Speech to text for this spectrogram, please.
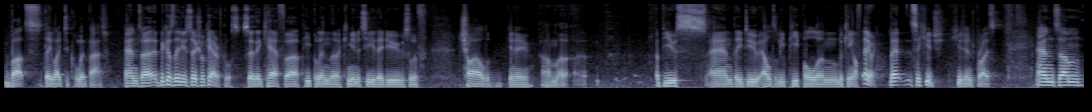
but they like to call it that. And uh, because they do social care, of course. So they care for people in the community. They do sort of child, you know, um, uh, abuse, and they do elderly people and looking after. Anyway, it's a huge, huge enterprise. And um,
